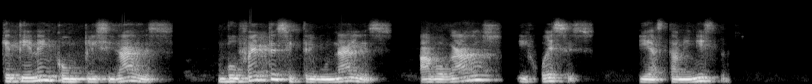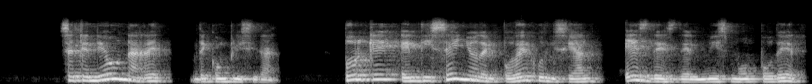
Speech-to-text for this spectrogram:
que tienen complicidades, bufetes y tribunales, abogados y jueces y hasta ministros. Se tendió una red de complicidad porque el diseño del Poder Judicial es desde el mismo poder.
